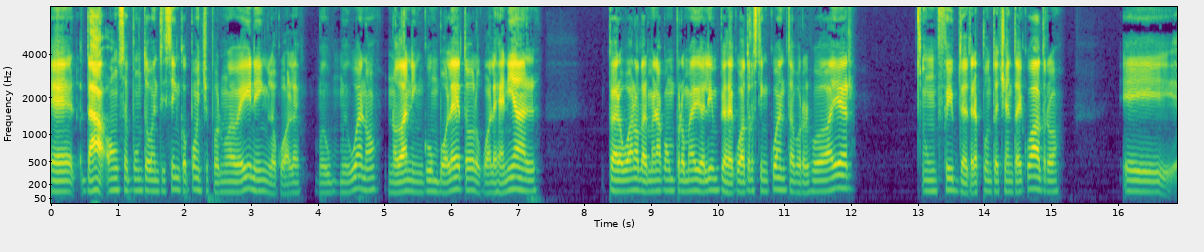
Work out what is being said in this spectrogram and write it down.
Eh, da 11.25 ponches por 9 innings, lo cual es muy, muy bueno. No da ningún boleto, lo cual es genial. Pero bueno, termina con un promedio de limpias de 4.50 por el juego de ayer. Un FIP de 3.84. Y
